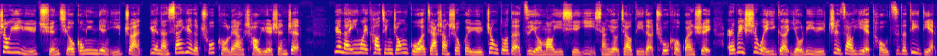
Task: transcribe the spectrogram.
受益于全球供应链移转，越南三月的出口量超越深圳。越南因为靠近中国，加上受惠于众多的自由贸易协议，享有较低的出口关税，而被视为一个有利于制造业投资的地点。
